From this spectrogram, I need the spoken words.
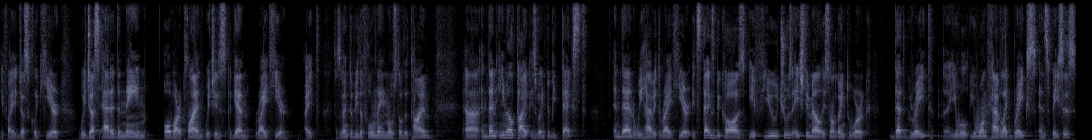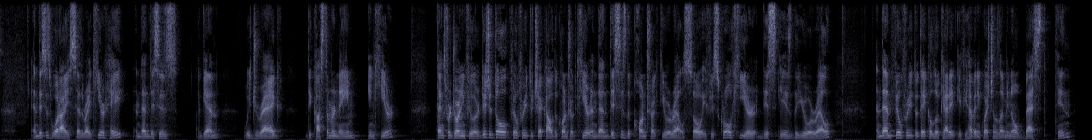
if I just click here, we just added the name of our client, which is again right here, right? So it's going to be the full name most of the time. Uh, and then email type is going to be text. And then we have it right here. It's text because if you choose HTML, it's not going to work that great. Uh, you will you won't have like breaks and spaces. And this is what I said right here, hey, and then this is again, we drag the customer name in here. Thanks for joining Fuel Your Digital. Feel free to check out the contract here. And then this is the contract URL. So if you scroll here, this is the URL. And then feel free to take a look at it. If you have any questions, let me know. Best tin.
